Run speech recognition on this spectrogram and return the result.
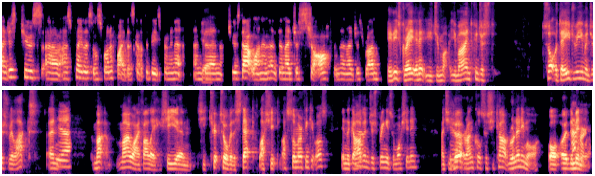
I just choose uh, as playlist on Spotify that's got the beats per minute, and Yeah. then I choose that one, and then, then I just shut off, and then I just run. It is great, isn't it? You, your mind can just sort of daydream and just relax. And Yeah, my my wife Ali, she um she tripped over the step last year, last summer I think it was in the garden, just bringing some washing in, and she Yeah. hurt her ankle, so she can't run anymore, or at the Ever? minute.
